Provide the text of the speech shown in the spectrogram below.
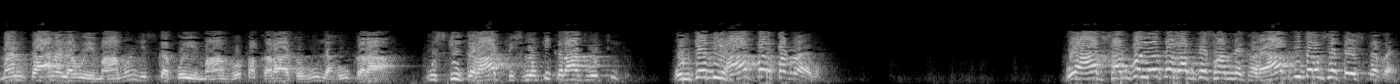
من کان لہو امام، جس کا کوئی امام ہو فقرا تو لہو کرا اس کی کراط پچھلوں کی کراط ہوتی ہے۔ ان کے بھی ہاتھ پر پڑ رہا ہے وہ۔ وہ آپ سب کو لے کر رب کے سامنے کھڑا ہے، آپ کی طرف سے پیش کر رہا ہے۔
